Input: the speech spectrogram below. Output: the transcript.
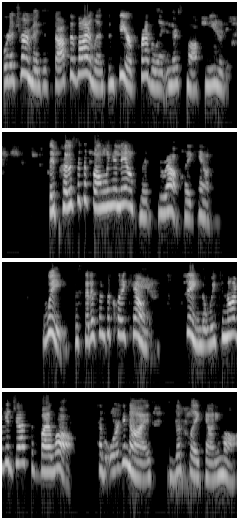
were determined to stop the violence and fear prevalent in their small community. They posted the following announcement throughout Clay County. We, the citizens of Clay County, seeing that we cannot get justice by law, have organized the Clay County Mob.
